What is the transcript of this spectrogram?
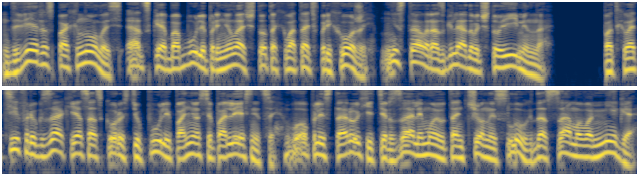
Дверь распахнулась, адская бабуля принялась что-то хватать в прихожей. Не стал разглядывать, что именно. Подхватив рюкзак, я со скоростью пули понесся по лестнице. Вопли старухи терзали мой утонченный слух до самого мига,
